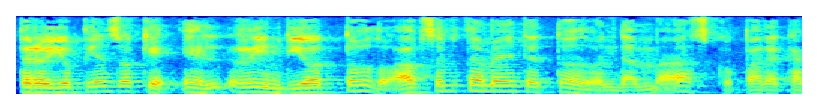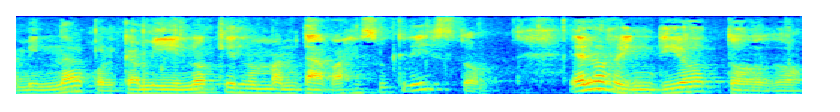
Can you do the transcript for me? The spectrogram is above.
Pero yo pienso que él rindió todo, absolutamente todo en Damasco para caminar por el camino que lo mandaba Jesucristo. Él lo rindió todo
